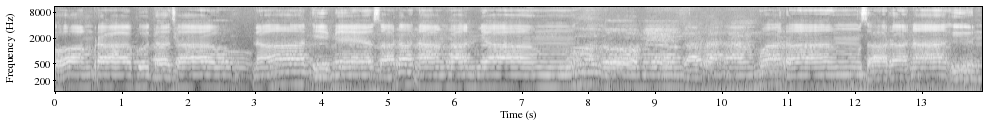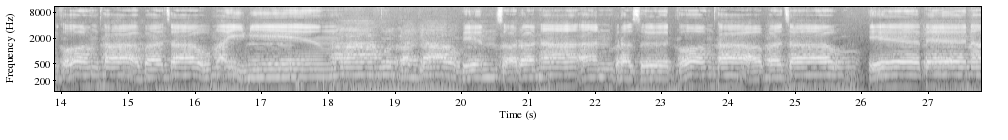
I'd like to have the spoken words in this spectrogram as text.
ของพระพุทธเจ้า นาทิเมสารนังอัญญังพุทโธเมสารนังวรังสารณาอื่นของข้าพระเจ้าไม่มีพระพุทธเจ้าเป็นสารณาอันประเสริฐของข้าพระเจ้า เอเตนะ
